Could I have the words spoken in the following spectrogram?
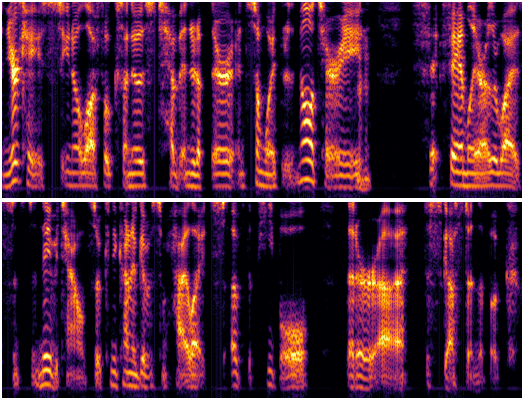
in your case you know a lot of folks i noticed have ended up there in some way through the military mm-hmm. f- family or otherwise since the navy town. So can you kind of give us some highlights of the people that are uh, discussed in the book?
